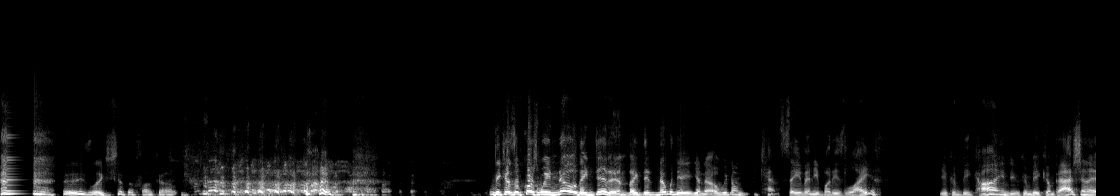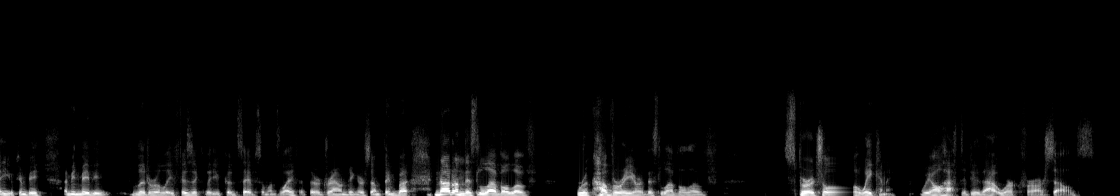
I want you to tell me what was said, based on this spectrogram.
He's like, shut the fuck up. because of course we know they didn't. Like they, nobody, you know, we don't can't save anybody's life. You can be kind, you can be compassionate, you can be, I mean, maybe literally, physically, you could save someone's life if they're drowning or something, but not on this level of recovery or this level of spiritual awakening. We all have to do that work for ourselves,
